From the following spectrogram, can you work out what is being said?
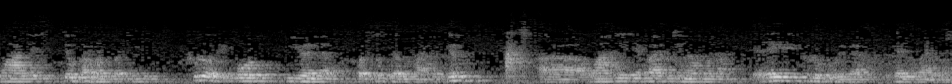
उहाँले त्यो भ्रमणपछि ठुलो रिपोर्ट युएनलाई प्रस्तुत गर्नुभएको थियो। उहाँले नेपाल चिनाउनमा धेरै ठुलो भूमिका खेल्नुभएको छ।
